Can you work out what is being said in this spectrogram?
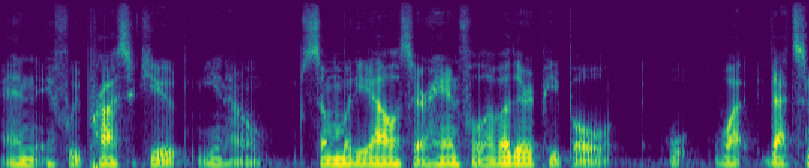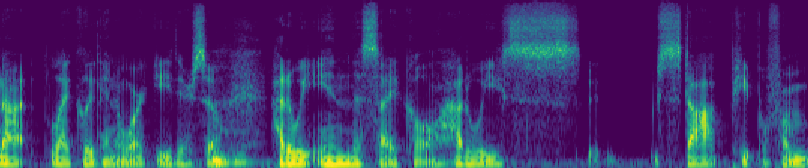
and if we prosecute, you know, somebody else or a handful of other people, what that's not likely going to work either. So mm-hmm. how do we end the cycle? How do we s- stop people from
